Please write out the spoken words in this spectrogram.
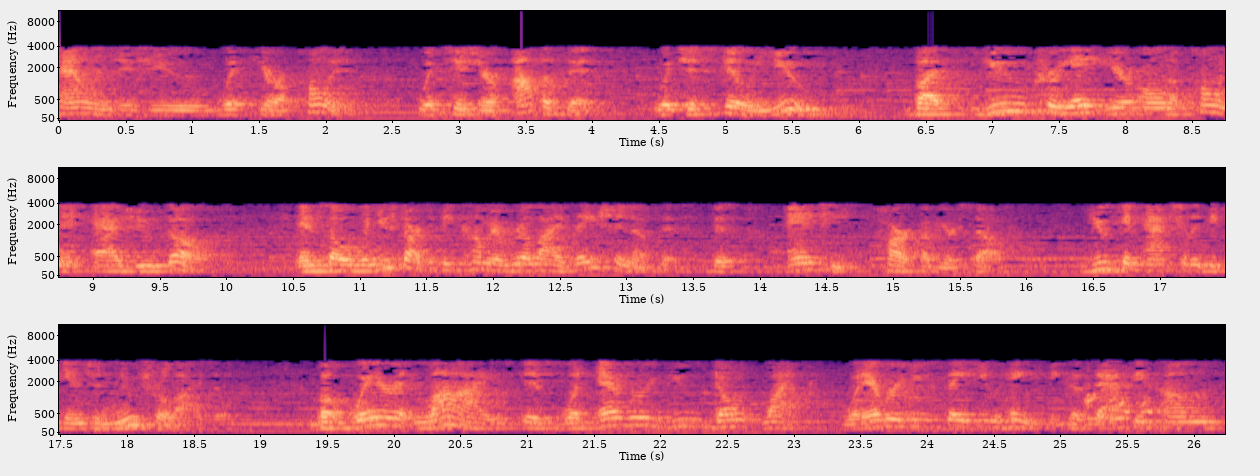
challenges you with your opponent, which is your opposite, which is still you, but you create your own opponent as you go. And so, when you start to become a realization of this, this anti part of yourself, you can actually begin to neutralize it. But where it lies is whatever you don't like, whatever you say you hate, because that becomes,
